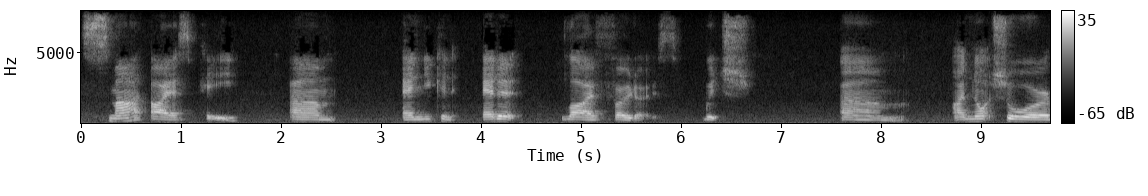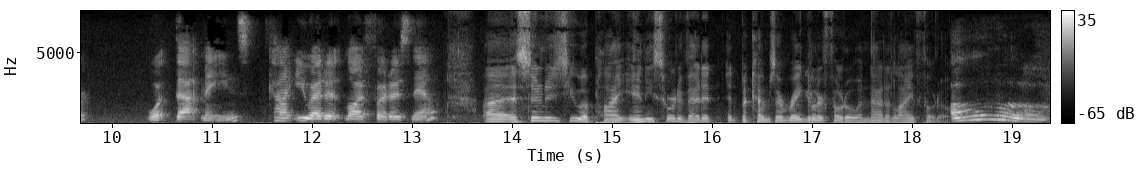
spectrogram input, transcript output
smart ISP, um, and you can edit live photos, which um, I'm not sure what that means. Can't you edit live photos now? Uh, as soon as you apply any sort of edit, it becomes a regular photo and not a live photo. Oh,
